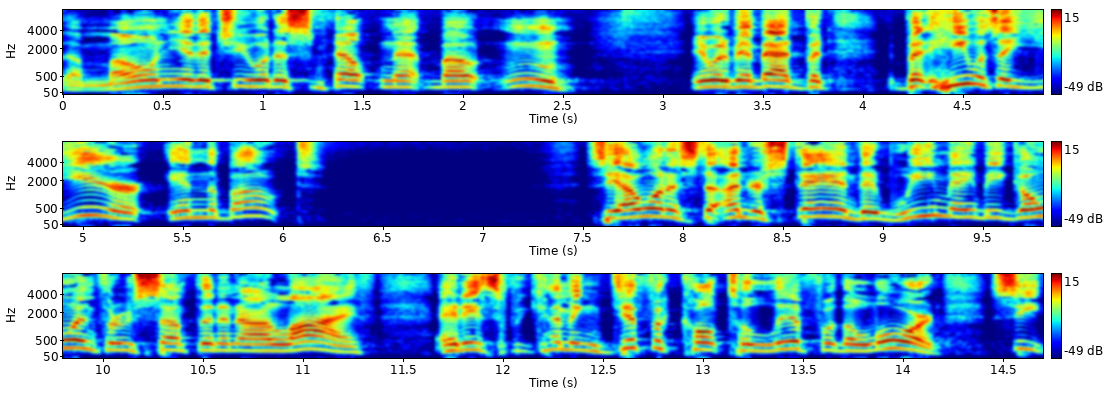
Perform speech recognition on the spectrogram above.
the ammonia that you would have smelt in that boat, mm, it would have been bad. But, but he was a year in the boat. See, I want us to understand that we may be going through something in our life and it's becoming difficult to live for the Lord. See,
